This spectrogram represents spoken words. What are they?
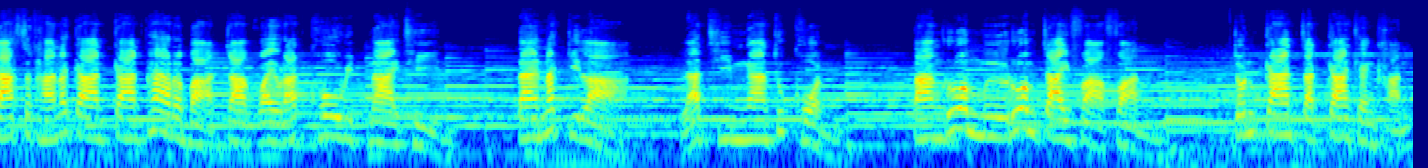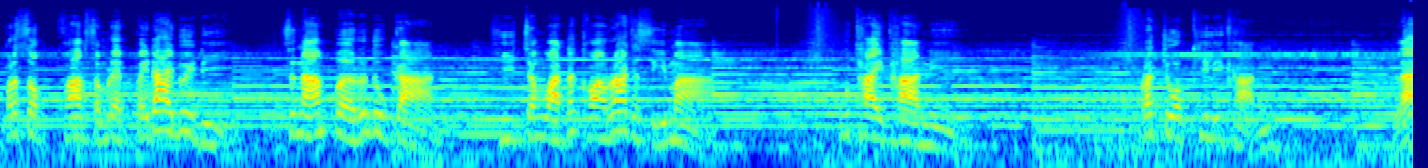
จากสถานการณ์การแพร่ระบาดจากไวรัสโควิด -19 แต่นักกีฬาและทีมงานทุกคน ต่างร่วมมือร่วมใจฝ่าฟัน จนการจัดการแข่งขันประสบความสำเร็จไปได้ด้วยดี สนามเปิดฤดูกาลที่จังหวัดนครราชสีมา อุทัยธานี ประจวบคีรีขันธ์ และ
